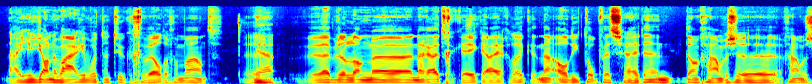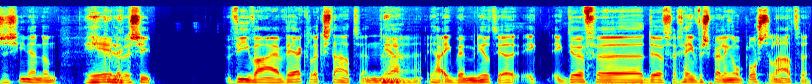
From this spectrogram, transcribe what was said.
nou, januari wordt natuurlijk een geweldige maand. Eh, Ja. We hebben er lang eh, naar uitgekeken eigenlijk, naar al die topwedstrijden. En dan gaan we ze, gaan we ze zien en dan kunnen Heerlijk. we zien wie waar werkelijk staat. En Ja. ja, ik ben benieuwd. Ja, ik ik durf, durf er geen voorspellingen op los te laten.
